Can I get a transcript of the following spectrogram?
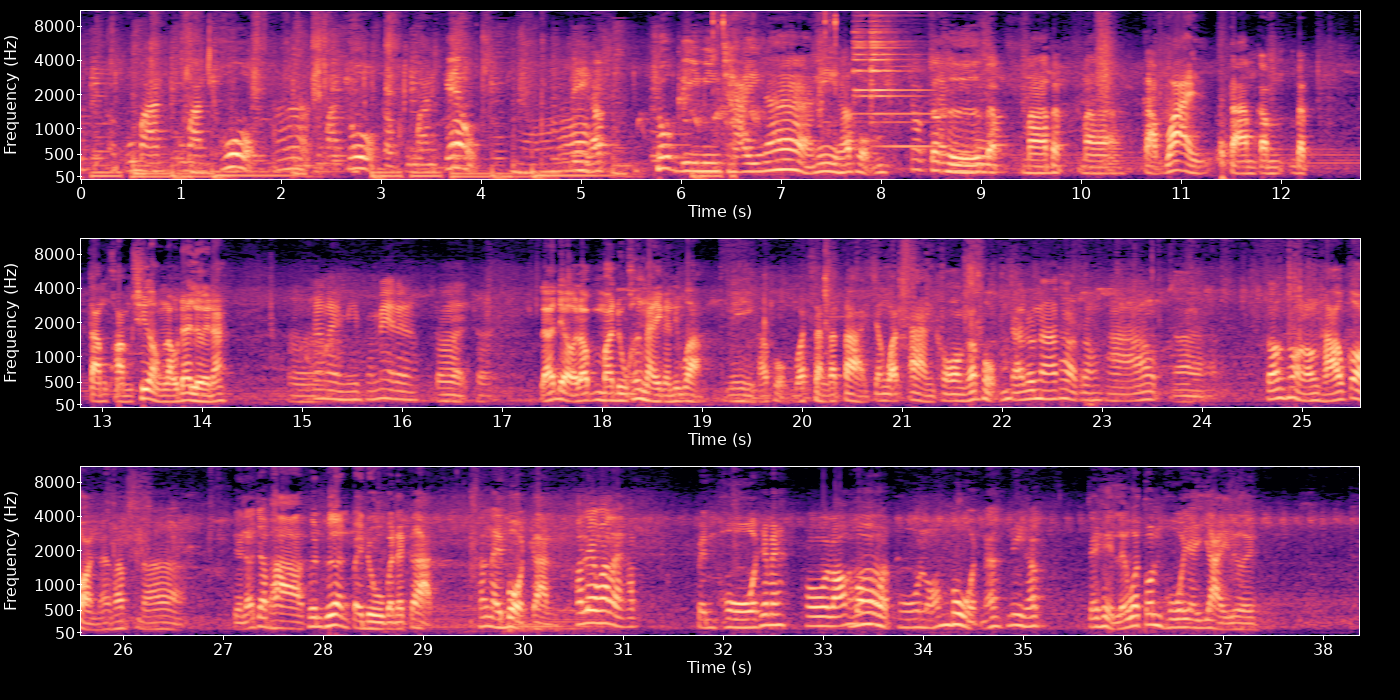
กุมารกุมารโชคอ่ากุมารโชคกับกุมารแก้วนี่ครับ โชคดีมีชัยนะนี่ครับ ผมโชชัยก็คือแบบมาแบบมากราบไหว้ตามกำแบบตามความเชื่อของเราได้เลยนะอ่าข้างในมีพระแม่ด้วยนะใช่ใช่แล้วเดี๋ยวเรามาดูข้างในกันดีกว่า นี่ครับผมวัดสังกะต่ายจังหวัดอ่างทองครับผมการุณาถอดรองเท้าอ่าต้องถอดรองเท้าก่อนนะครับนะเดี๋ยวเราจะพาเพื่อนๆไปดูบรรยากาศข้างในโบสถ์กันเขาเรียกว่าอะไรครับ เป็นโพใช่ไหมโพล้อมโบสถ์โพล้อมโบสถ์นะนี่ครับ จะเห็นเลยว่าต้นโพใหญ่ ๆ เลย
